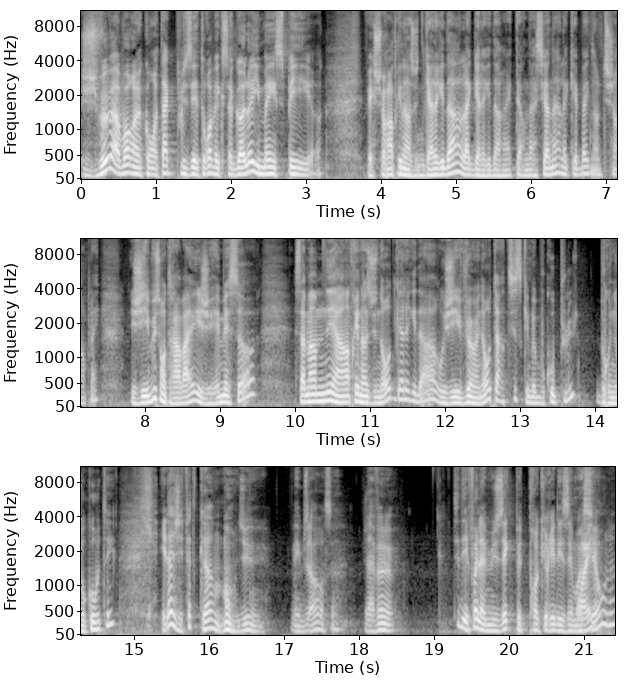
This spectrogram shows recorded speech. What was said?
je veux avoir un contact plus étroit avec ce gars-là. Il m'inspire. Fait que je suis rentré dans une galerie d'art, la Galerie d'art internationale à Québec, dans le Petit Champlain. J'ai vu son travail, j'ai aimé ça. Ça m'a amené à entrer dans une autre galerie d'art où j'ai vu un autre artiste qui m'a beaucoup plu, Bruno Côté. Et là, j'ai fait comme, mon Dieu, mais bizarre ça. J'avais un. Tu sais, des fois, la musique peut te procurer des émotions, là.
